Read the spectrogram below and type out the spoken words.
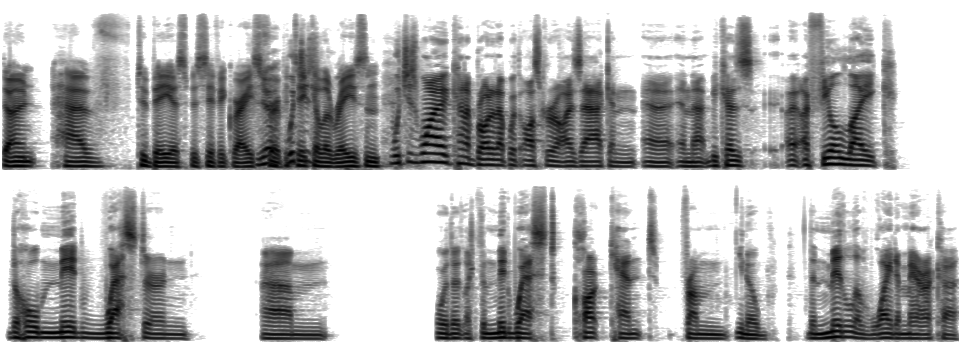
don't have to be a specific race Yeah. for a Which is- particular reason. which is why I kind of brought it up with Oscar Isaac and uh, and that because I, I feel like the whole midwestern, um, or the like the Midwest Clark Kent from you know the middle of white America,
